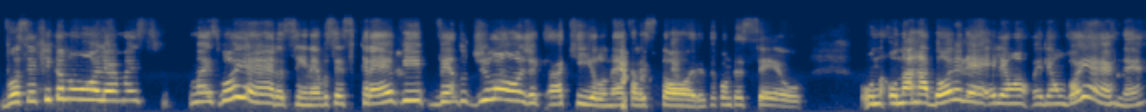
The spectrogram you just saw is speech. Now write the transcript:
você fica num olhar mais mais voyeur, assim, né? Você escreve vendo de longe aquilo, né? Aquela história, o que aconteceu. O, o narrador, ele é, ele, é um, ele é um voyeur, né?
